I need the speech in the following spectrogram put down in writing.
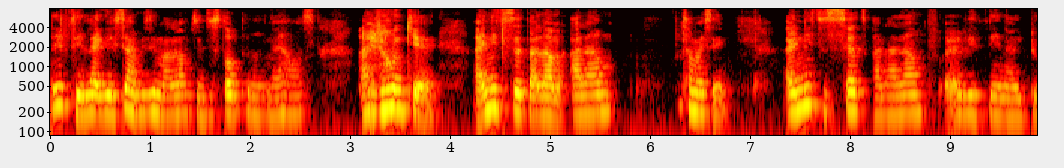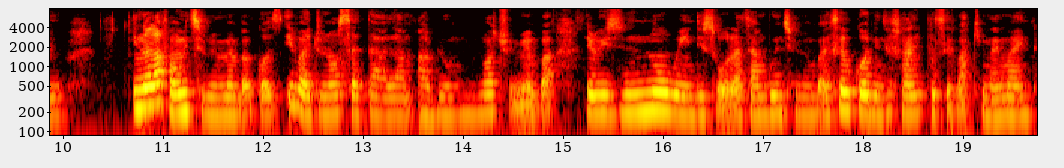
if they like they say i'm using my alarm to disturb them in my house. I don't care. I need to set alarm alarm what am i saying i need to set an alarm for everything i do in order for me to remember because if i do not set the alarm i will not remember there is no way in this world that i'm going to remember except god intentionally puts it back in my mind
